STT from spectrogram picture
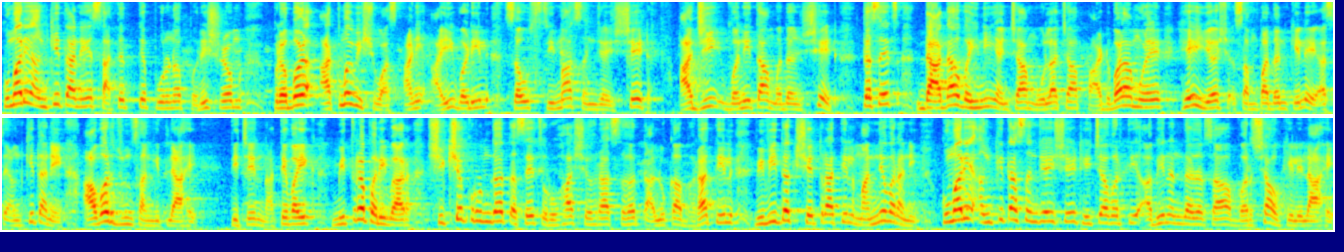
कुमारी अंकिताने सातत्यपूर्ण परिश्रम प्रबळ आत्मविश्वास आणि आई वडील सौ सीमा संजय शेठ आजी वनिता मदन शेठ तसेच दादा वहिनी यांच्या मोलाच्या पाठबळामुळे हे यश संपादन केले असे अंकिताने आवर्जून सांगितले आहे. तिचे नातेवाईक मित्रपरिवार शिक्षकवृंद तसेच रोहा शहरासह तालुकाभरातील विविध क्षेत्रातील मान्यवरांनी कुमारी अंकिता संजय शेठ हिच्यावरती अभिनंदनाचा वर्षाव केलेला आहे.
